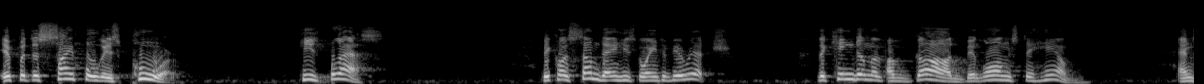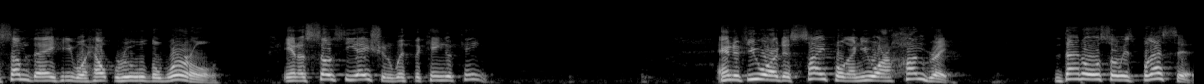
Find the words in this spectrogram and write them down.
if a disciple is poor, he's blessed because someday he's going to be rich. The kingdom of, of God belongs to him. And someday he will help rule the world in association with the King of Kings. And if you are a disciple and you are hungry, that also is blessed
